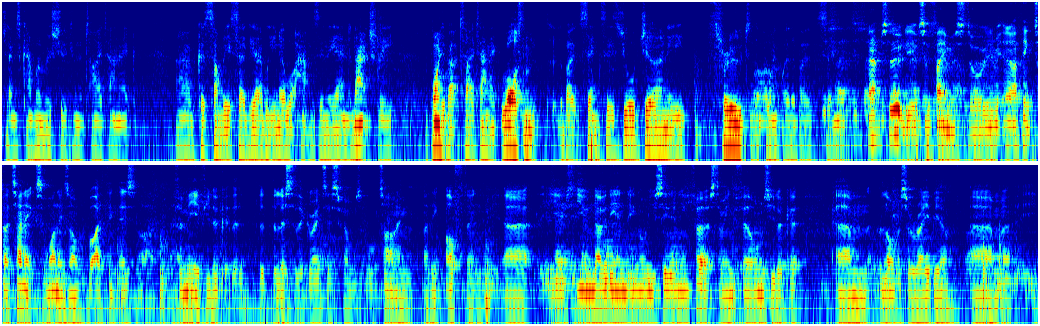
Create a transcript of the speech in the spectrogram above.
James Cameron was shooting the Titanic, uh, because somebody said, "Yeah, well, you know what happens in the end." And actually, the point about Titanic wasn't that the boat sinks; is your journey through to the point where the boat sinks. Absolutely, it's a famous story. I, mean, I think Titanic's one example, but I think there's, for me, if you look at the, the, the list of the greatest films of all time, I think often uh, you, you know the ending or you see the ending first. I mean, films you look at. Um, Lawrence Arabia, um, he,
